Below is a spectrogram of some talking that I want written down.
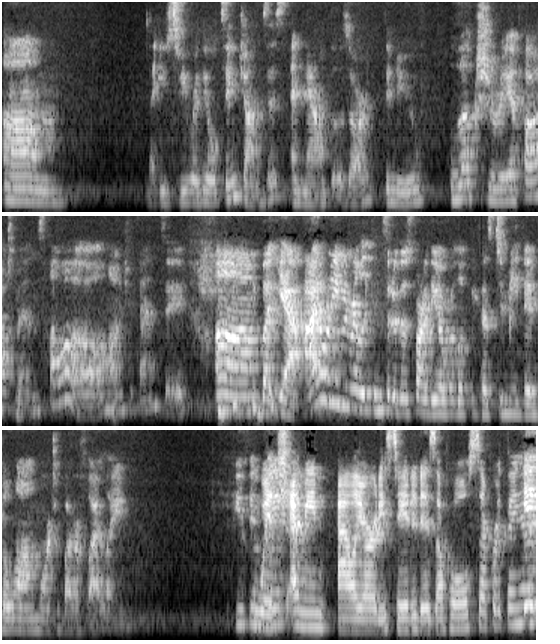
Um, that used to be where the old St. John's is, and now those are the new luxury apartments. Oh, aren't you fancy? Um, but yeah, I don't even really consider those part of the Overlook because to me they belong more to Butterfly Lane. If you think Which, they- I mean, Allie already stated is a whole separate thing in It is.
